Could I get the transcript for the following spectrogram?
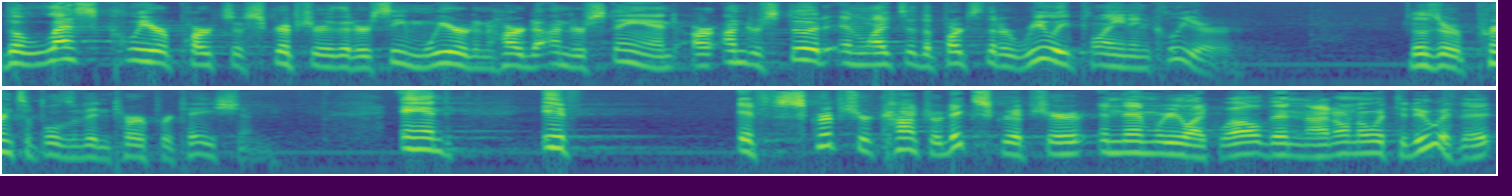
the less clear parts of Scripture that are seem weird and hard to understand are understood in light of the parts that are really plain and clear. Those are principles of interpretation. And if, if Scripture contradicts Scripture, and then we're like, well, then I don't know what to do with it,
